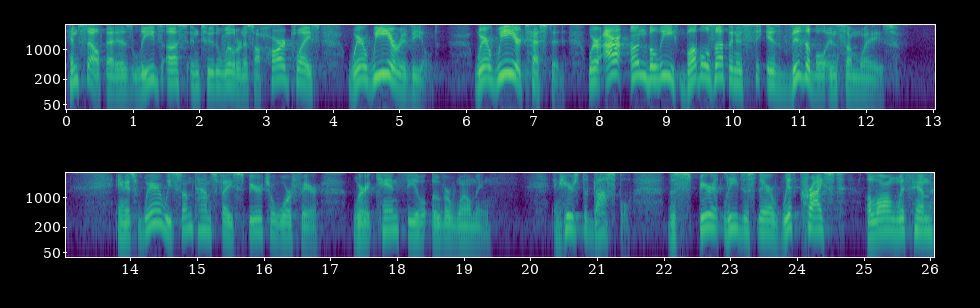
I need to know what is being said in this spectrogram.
Himself, that is, leads us into the wilderness, a hard place where we are revealed where we are tested, where our unbelief bubbles up and is, is visible in some ways. And it's where we sometimes face spiritual warfare where it can feel overwhelming. And here's the gospel the Spirit leads us there with Christ, along with Him,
